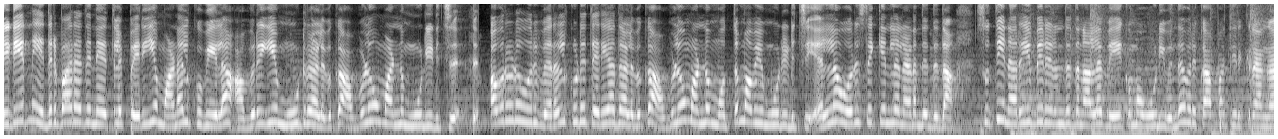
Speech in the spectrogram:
திடீர்னு எதிர்பாராத நேரத்துல பெரிய மணல் குவியல அவரையே மூடுற அளவுக்கு அவ்வளவு மண்ணு மூடிடுச்சு. அவரோட ஒரு விரல் கூட தெரியாத அளவுக்கு அவ்வளவு மண்ணு மொத்தமாவே மூடிடுச்சு. எல்லாம் ஒரு செகண்ட்ல நடந்ததுதான். சுத்தி நிறைய பேர் இருந்ததுனால வேகமா ஓடி வந்து அவரை காப்பாத்திருக்கிறாங்க.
